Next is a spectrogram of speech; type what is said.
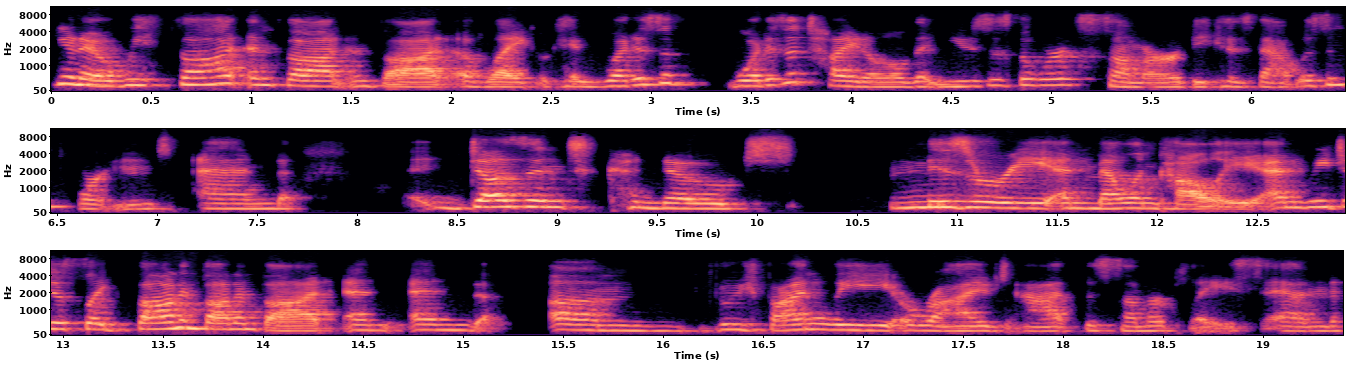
you know we thought and thought and thought of like okay what is a what is a title that uses the word summer because that was important and doesn't connote misery and melancholy and we just like thought and thought and thought and and um we finally arrived at the summer place and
